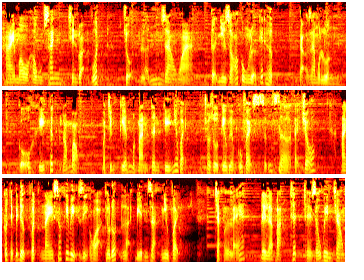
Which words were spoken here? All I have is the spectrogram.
Hai màu hồng xanh trên đoạn vuốt trộn lẫn giao hòa, tựa như gió cùng lửa kết hợp, tạo ra một luồng cỗ khí tức nóng bỏng. Mà chứng kiến một màn thần ký như vậy, cho dù tiêu viêm cũng phải sững sờ tại chỗ. Ai có thể biết được vật này sau khi bị dị hỏa thiêu đốt lại biến dạng như vậy? Chẳng lẽ đây là bản chất che giấu bên trong?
